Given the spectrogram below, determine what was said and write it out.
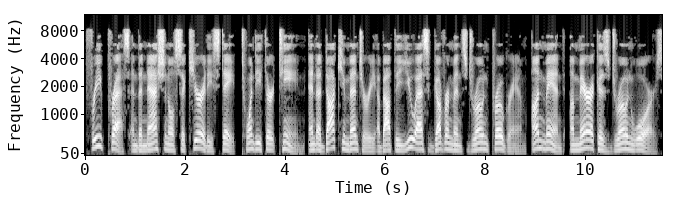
Free Press and the National Security State 2013 and a documentary about the U.S. government's drone program, Unmanned, America's Drone Wars,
